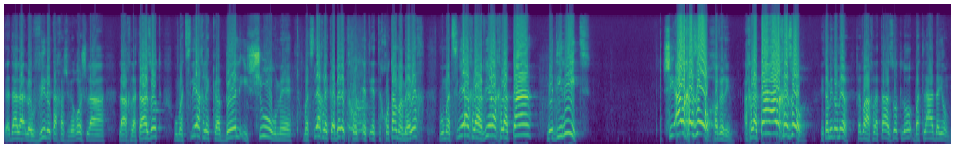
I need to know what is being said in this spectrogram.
הוא ידע להוביל את אחשורוש לה, להחלטה הזאת, הוא מצליח לקבל אישור, הוא מצליח לקבל את, את, את חותם המלך, והוא מצליח להעביר החלטה מדינית שהיא על חזור, חברים, החלטה על חזור. אני תמיד אומר, חבר'ה, ההחלטה הזאת לא בטלה עד היום,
